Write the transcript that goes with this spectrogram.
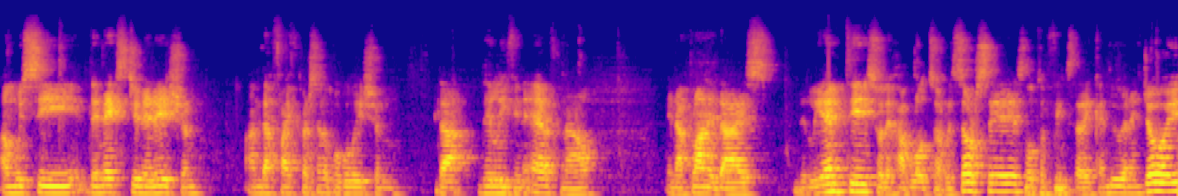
and we see the next generation and that 5% of population that they live in Earth now in a planet that is nearly empty, so they have lots of resources, lots of things that they can do and enjoy.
